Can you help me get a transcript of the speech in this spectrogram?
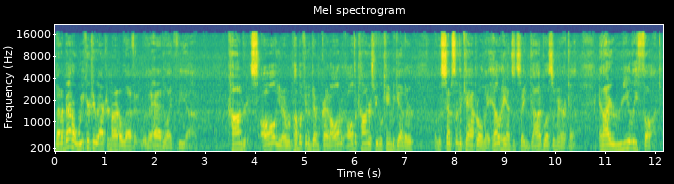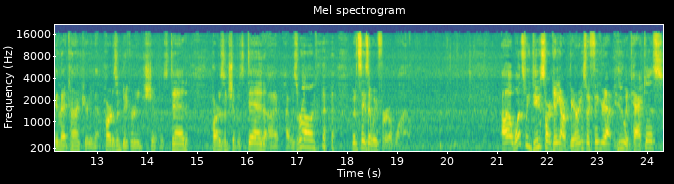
but about a week or two after 9-11 where they had like the uh, congress all you know republican and democrat all, all the congress people came together on the steps of the capitol and they held hands and saying god bless america. And i really thought in that time period that partisan bickership was dead partisanship was dead i, I was wrong but it stays that way for a while. Uh, once we do start getting our bearings we figure out who attacked us.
